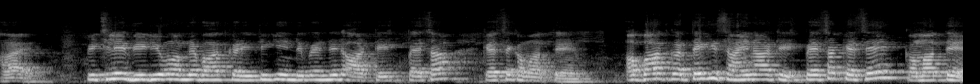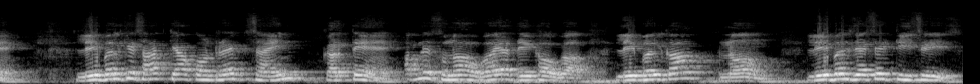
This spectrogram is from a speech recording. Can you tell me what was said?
हाय पिछली वीडियो में हमने बात करी थी कि इंडिपेंडेंट आर्टिस्ट पैसा कैसे कमाते हैं। अब बात करते हैं कि साइन आर्टिस्ट पैसा कैसे कमाते हैं। लेबल के साथ क्या कॉन्ट्रैक्ट साइन करते हैं। आपने सुना होगा या देखा होगा लेबल का नाम। लेबल जैसे T series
